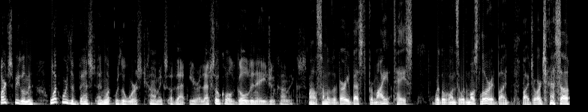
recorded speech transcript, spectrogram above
Art Spiegelman, what were the best and what were the worst comics of that era, that so-called golden age of comics? Well, some of the very best for my taste were the ones that were the most lurid by by George. so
